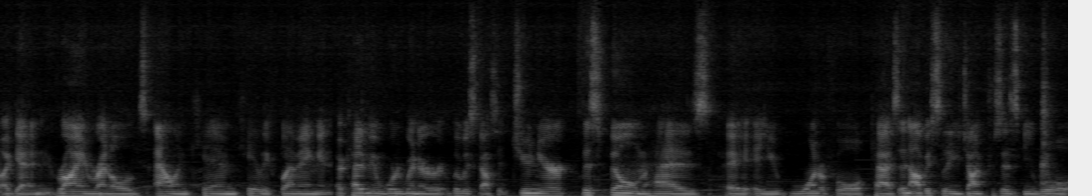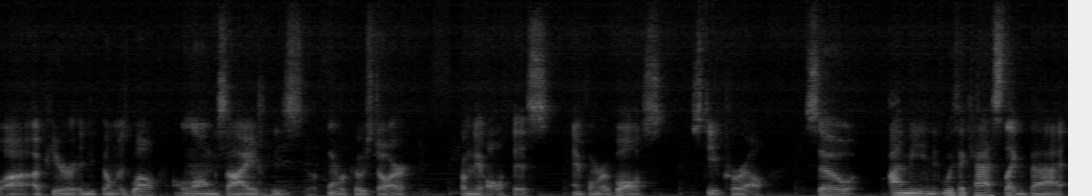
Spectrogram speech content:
Again, Ryan Reynolds, Alan Kim, Cailey Fleming, and Academy Award winner Louis Gossett Jr. This film has a, a wonderful cast, and obviously John Krasinski will uh, appear in the film as well, alongside his former co-star from The Office and former boss Steve Carell. So I mean, with a cast like that,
